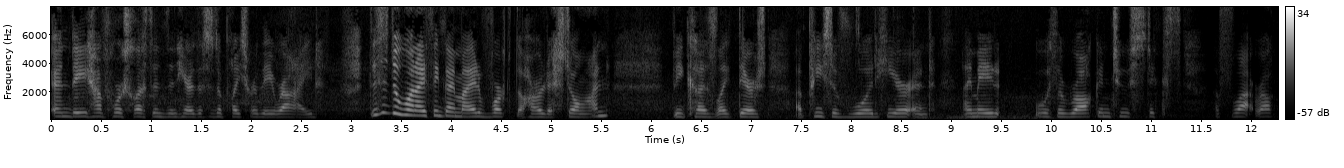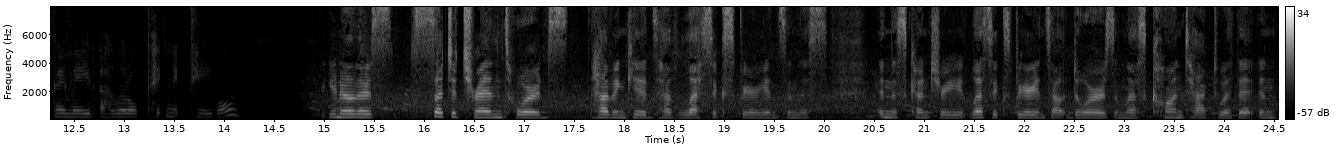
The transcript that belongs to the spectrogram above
And they have horse lessons in here. This is the place where they ride. This is the one I think I might have worked the hardest on because like there's a piece of wood here and I made with a rock and two sticks, a flat rock, I made a little picnic table. You know, there's such a trend towards having kids have less experience in this in this country, less experience outdoors and less contact with it and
